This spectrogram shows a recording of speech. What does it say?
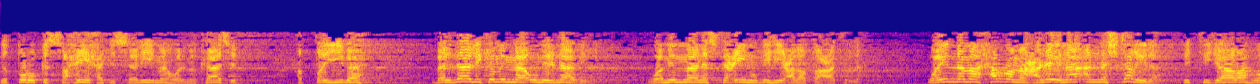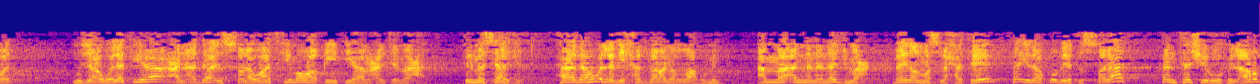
بالطرق الصحيحة السليمة والمكاسب الطيبة بل ذلك مما أمرنا به ومما نستعين به على طاعة الله. وإنما حرم علينا أن نشتغل بالتجارة ومزاولتها عن أداء الصلوات في مواقيتها مع الجماعات في المساجد. هذا هو الذي حذرنا الله منه. أما أننا نجمع بين المصلحتين فإذا قضيت الصلاة فانتشروا في الأرض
